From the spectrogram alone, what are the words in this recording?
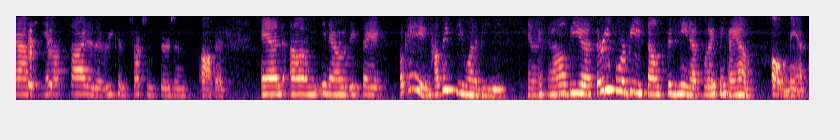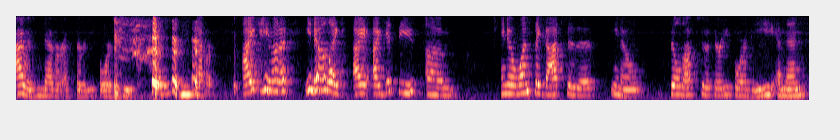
happen the outside of the reconstruction surgeon's office. And, um, you know, they say, okay, how big do you want to be? And I said, I'll be a 34B. Sounds good to me. That's what I think I am. Oh, man, I was never a 34B. never. I came out of, you know, like I, I get these, um, you know, once they got to the, you know, filled up to a 34B and then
